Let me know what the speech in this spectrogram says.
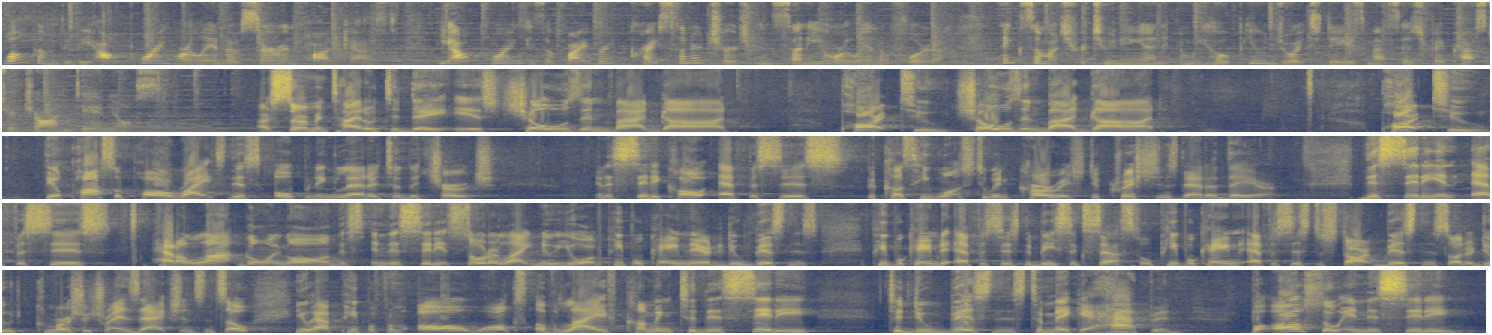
Welcome to the Outpouring Orlando Sermon Podcast. The Outpouring is a vibrant, Christ centered church in sunny Orlando, Florida. Thanks so much for tuning in, and we hope you enjoy today's message by Pastor John Daniels. Our sermon title today is Chosen by God, Part 2. Chosen by God, Part 2. The Apostle Paul writes this opening letter to the church in a city called Ephesus because he wants to encourage the Christians that are there. This city in Ephesus had a lot going on this, in this city. It's sort of like New York. People came there to do business. People came to Ephesus to be successful. People came to Ephesus to start business or to do commercial transactions. And so you have people from all walks of life coming to this city to do business, to make it happen. But also in this city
